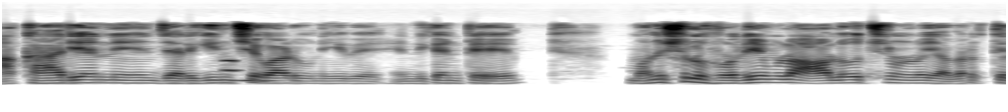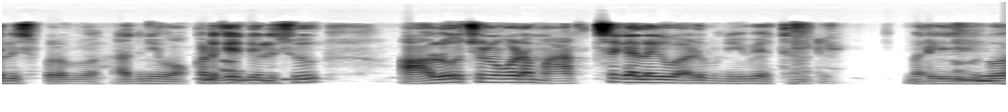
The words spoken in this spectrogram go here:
ఆ కార్యాన్ని జరిగించేవాడు నీవే. ఎందుకంటే మనుషుల హృదయంలో ఆలోచనలు ఎవరికి తెలుసు ప్రభు? అది నీ ఒక్కడికే తెలుసు. ఆలోచనలు కూడా మార్చగలిగేవాడు నీవే తండ్రి. మరి ఇగో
